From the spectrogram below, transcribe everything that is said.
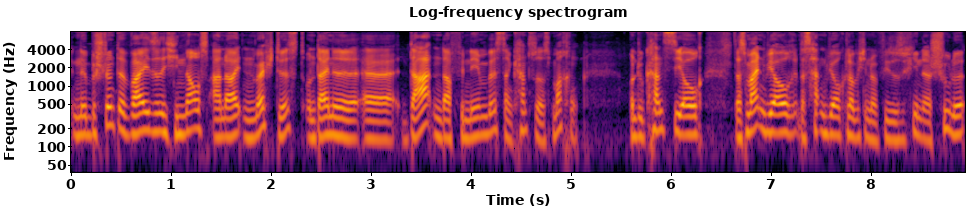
eine bestimmte Weise hinausarbeiten möchtest und deine äh, Daten dafür nehmen willst, dann kannst du das machen. Und du kannst die auch, das meinten wir auch, das hatten wir auch, glaube ich, in der Philosophie in der Schule.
